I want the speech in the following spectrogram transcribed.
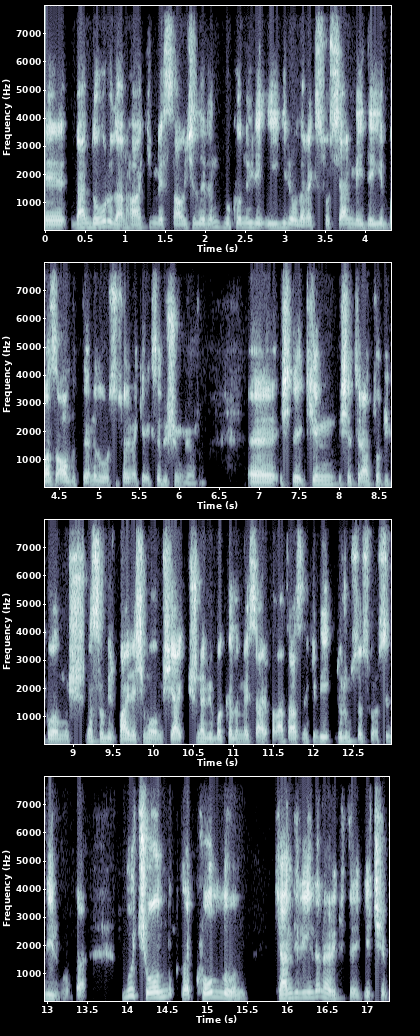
e, ben doğrudan hakim ve savcıların bu konuyla ilgili olarak sosyal medyayı baz aldıklarını doğrusu söylemek gerekirse düşünmüyorum. Ee, işte kim işte trend topik olmuş, nasıl bir paylaşım olmuş, ya şuna bir bakalım vesaire falan tarzındaki bir durum söz konusu değil burada. Bu çoğunlukla kolluğun kendiliğinden harekete geçip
